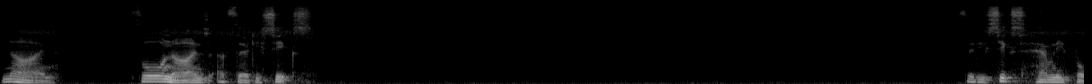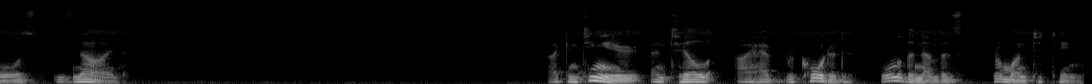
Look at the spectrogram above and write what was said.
Nine. Four nines are thirty-six. 36, how many fours is 9? I continue until I have recorded all of the numbers from 1 to 10.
